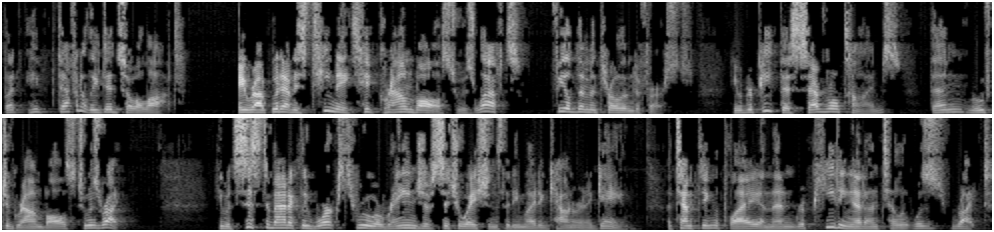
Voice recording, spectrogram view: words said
but he definitely did so a lot. A-Rod would have his teammates hit ground balls to his left, field them, and throw them to first. He would repeat this several times, then move to ground balls to his right. He would systematically work through a range of situations that he might encounter in a game, attempting the play and then repeating it until it was right.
